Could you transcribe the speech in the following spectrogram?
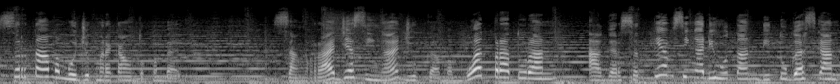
serta membujuk mereka untuk kembali. Sang raja singa juga membuat peraturan agar setiap singa di hutan ditugaskan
